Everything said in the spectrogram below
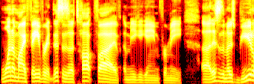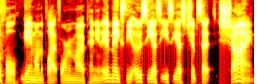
one of my favorite. This is a top five Amiga game for me. Uh, this is the most beautiful game on the platform, in my opinion. It makes the OCS ECS chipset shine.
